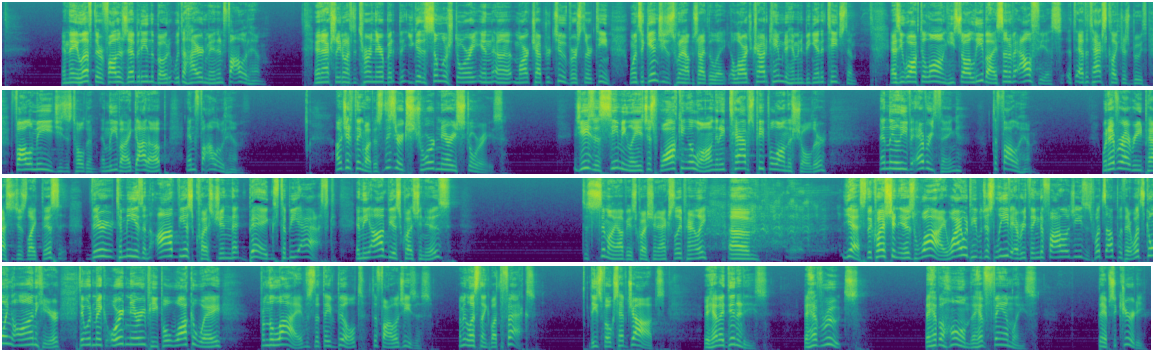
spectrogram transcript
And they left their father Zebedee in the boat with the hired men and followed him. And actually, you don't have to turn there, but you get a similar story in uh, Mark chapter 2, verse 13. Once again, Jesus went out beside the lake. A large crowd came to him and he began to teach them. As he walked along, he saw Levi, son of Alphaeus, at the tax collector's booth. Follow me, Jesus told him. And Levi got up and followed him. I want you to think about this. These are extraordinary stories. Jesus seemingly is just walking along and he taps people on the shoulder and they leave everything to follow him. Whenever I read passages like this, there to me is an obvious question that begs to be asked. And the obvious question is it's a semi obvious question, actually, apparently. Um, yes, the question is why? Why would people just leave everything to follow Jesus? What's up with there? What's going on here that would make ordinary people walk away from the lives that they've built to follow Jesus? I mean, let's think about the facts. These folks have jobs, they have identities, they have roots. They have a home. They have families. They have security.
